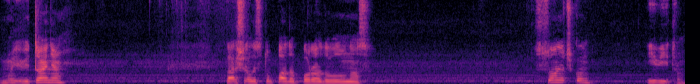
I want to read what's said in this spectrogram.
Мої вітання. 1 листопада порадувало у нас сонечком і вітром.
